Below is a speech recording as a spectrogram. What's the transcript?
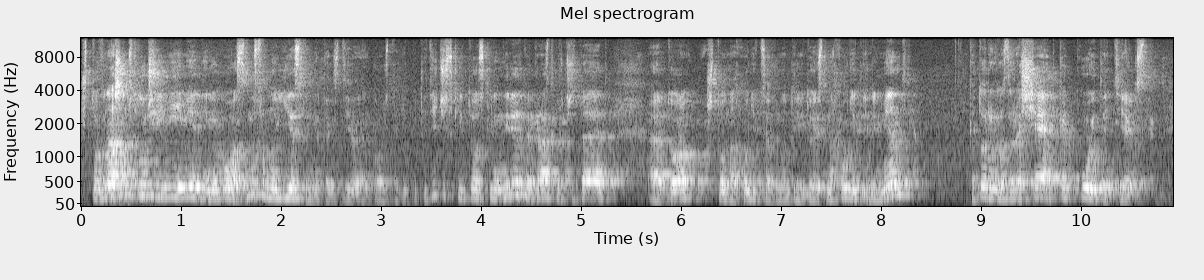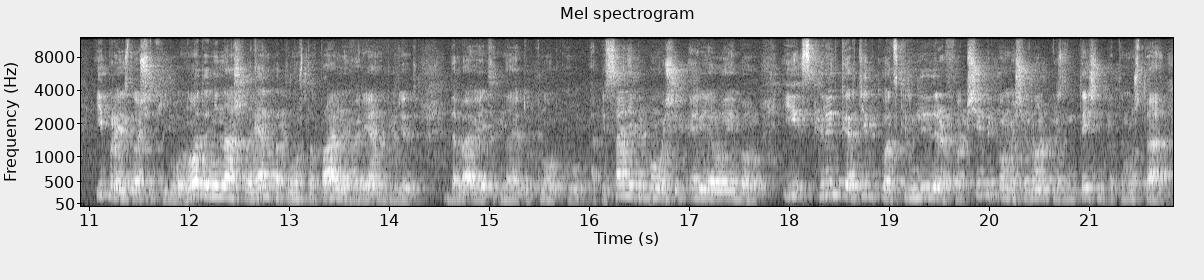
что в нашем случае не имеет никакого смысла, но если мы так сделаем, просто гипотетически, то скринридер как раз прочитает то, что находится внутри. То есть находит элемент, который возвращает какой-то текст и произносит его. Но это не наш вариант, потому что правильный вариант будет добавить на эту кнопку описание при помощи Area Label и скрыть картинку от скринлидеров вообще при помощи Role Presentation, потому что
